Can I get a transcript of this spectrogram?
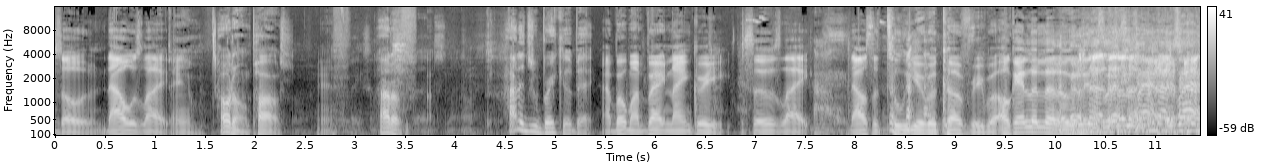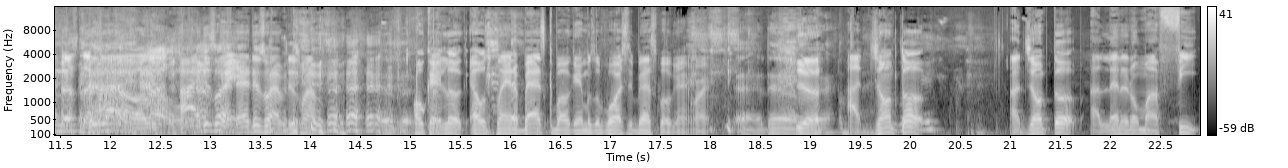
so that was like, Damn. Hold on, pause. Yeah. How the? f- How did you break your back? I broke my back ninth grade. So it was like that was a two year recovery, bro. Okay, look, look, look. look, look, look, That's the how. All right, this what that this happened. This is what happened. Okay, look, I was playing a basketball game. It was a varsity basketball game, right? Damn, Yeah. I jumped up. I jumped up. I landed on my feet,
